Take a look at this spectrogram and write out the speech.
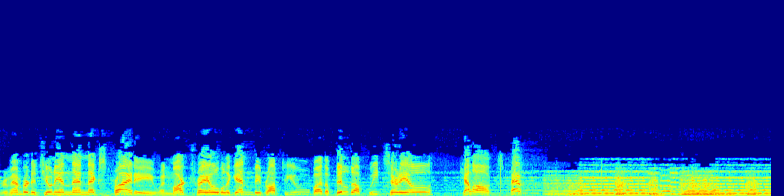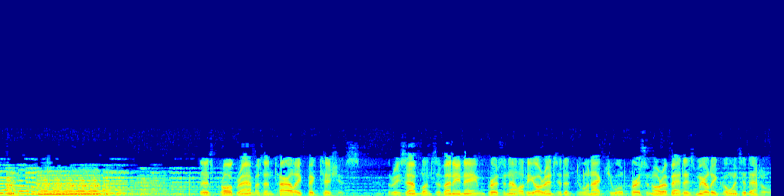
Remember to tune in then next Friday when Mark Trail will again be brought to you by the Build Up Wheat Cereal, Kellogg's Pep. This program is entirely fictitious. The resemblance of any name, personality, or incident to an actual person or event is merely coincidental.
